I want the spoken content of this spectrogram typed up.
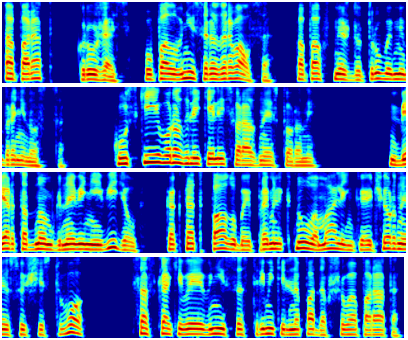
Аппарат, кружась, упал вниз и разорвался, попав между трубами броненосца. Куски его разлетелись в разные стороны. Берт одно мгновение видел, как над палубой промелькнуло маленькое черное существо, соскакивая вниз со стремительно падавшего аппарата.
